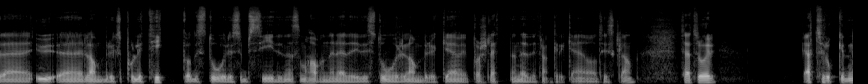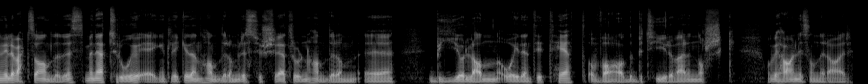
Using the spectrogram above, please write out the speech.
eh, u- eh, landbrukspolitikk og de store subsidiene som havner nede i de store landbruket på slettene nede i Frankrike og Tyskland. Så jeg tror jeg tror ikke den ville vært så annerledes, men jeg tror jo egentlig ikke den handler om ressurser. Jeg tror den handler om eh, by og land og identitet, og hva det betyr å være norsk. Og vi har en litt sånn rar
